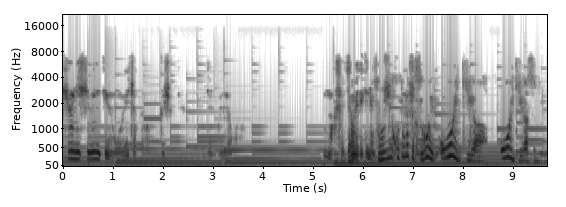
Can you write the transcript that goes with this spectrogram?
急に市民権を得ちゃったからびっくりしちゃったよ。みたいな感じなのかな。うまく説明できないかそういう言葉ってすごい多い気が、多い気がする。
